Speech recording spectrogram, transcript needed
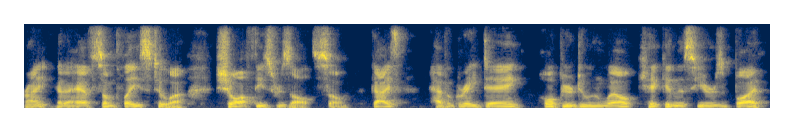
right? Got to have some place to uh, show off these results. So, guys, have a great day. Hope you're doing well, kicking this year's butt.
